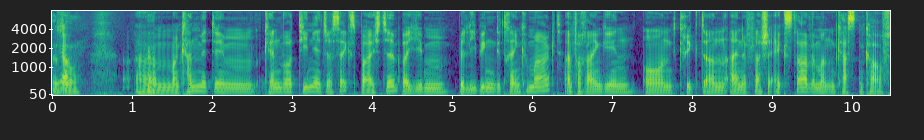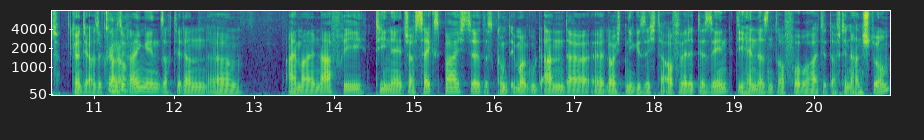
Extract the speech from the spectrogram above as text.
Also Ähm, Man kann mit dem Kennwort Teenager Sexbeichte bei jedem beliebigen Getränkemarkt einfach reingehen und kriegt dann eine Flasche extra, wenn man einen Kasten kauft. Könnt ihr also quasi Genau. reingehen, sagt ihr dann ähm, einmal Nafri Teenager Sexbeichte. Das kommt immer gut an, da äh, leuchten die Gesichter auf, werdet ihr sehen. Die Händler sind darauf vorbereitet auf den Ansturm.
